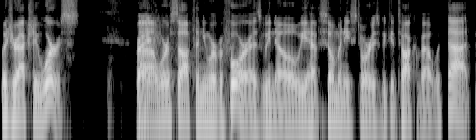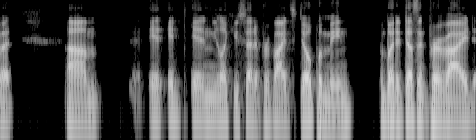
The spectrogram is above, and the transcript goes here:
but you're actually worse, right? Uh, worse off than you were before. As we know, we have so many stories we could talk about with that. But um, it, it, and like you said, it provides dopamine, but it doesn't provide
